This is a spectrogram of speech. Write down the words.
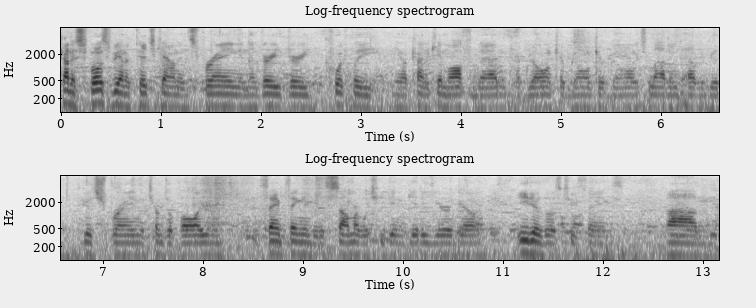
kind of supposed to be on a pitch count in spring, and then very, very quickly, you know, kind of came off of that and kept going, kept going, kept going, which allowed him to have a good, good spring in terms of volume. Same thing into the summer, which he didn't get a year ago. Either of those two things, um,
